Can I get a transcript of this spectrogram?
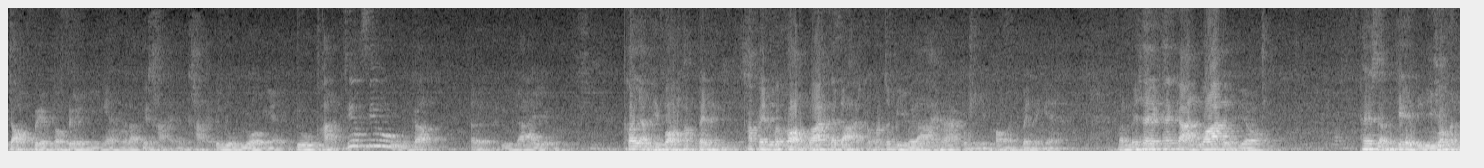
เจาะ frame ต่อ frame นี้ไงเวลาไปขายมันขายเป็นรวมๆเนี่ยดูผ่านฟิ้วฟิ้วๆมันก็เออดูได้อยู่ก็อย่างที่บอกถ้าเป็นถ้าเป็นเมื่อก่อนวาดกระดาษเขาก็จะมีเวลาให้มากกว่านี้เพราะมันเป็นอย่างเงี้ยมันไม่ใช่แค่การวาดอย่างเดียว ให้สังเกตดีๆว่ามัน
